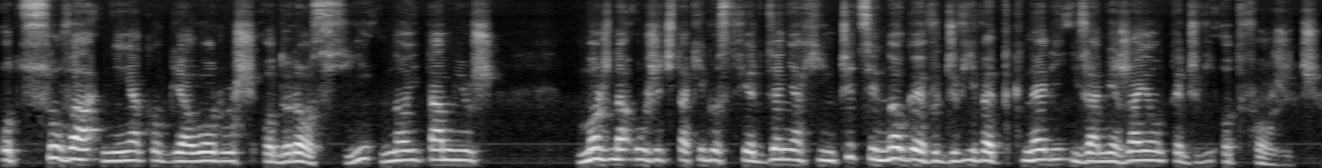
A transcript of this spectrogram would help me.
odsuwa niejako Białoruś od Rosji, no i tam już można użyć takiego stwierdzenia: Chińczycy nogę w drzwi wetknęli i zamierzają te drzwi otworzyć.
